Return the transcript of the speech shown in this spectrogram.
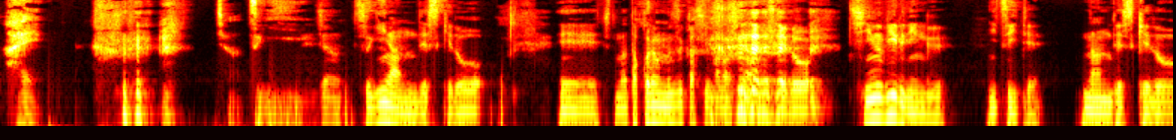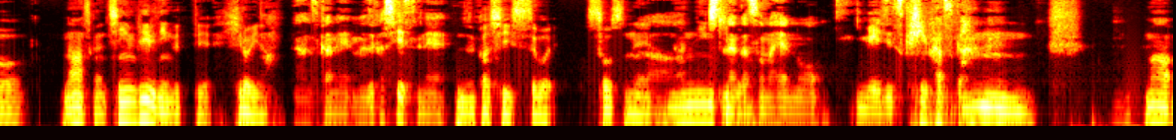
はい。じゃあ次。じゃあ次なんですけど、えー、ちょっとまたこれも難しい話なんですけど、チームビルディングについてなんですけど、なんですかね、チームビルディングって広いな。なんですかね、難しいですね。難しいっす、すごい。そうですね何人規模？なんかその辺のイメージ作りますかう。ん。まあ、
